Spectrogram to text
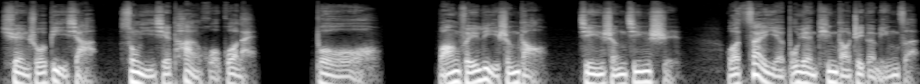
劝说陛下送一些炭火过来？”不，王妃厉声道：“今生今世，我再也不愿听到这个名字。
